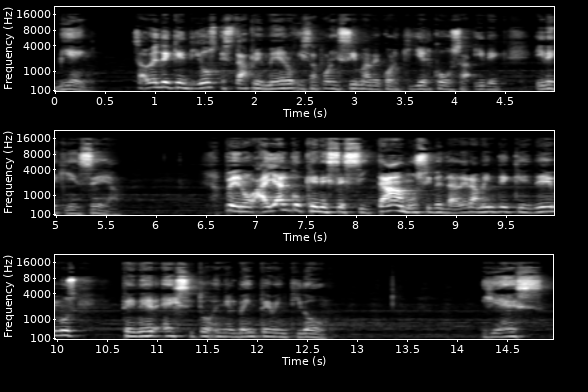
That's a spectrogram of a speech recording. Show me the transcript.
bien. Saber de que Dios está primero y está por encima de cualquier cosa y de, y de quien sea. Pero hay algo que necesitamos si verdaderamente queremos tener éxito en el 2022. Y es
